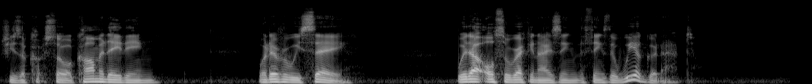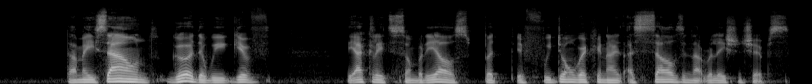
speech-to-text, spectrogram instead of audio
She's so accommodating. Whatever we say, without also recognizing the things that we are good at. That may sound good that we give the accolade to somebody else, but if we don't recognize ourselves in that relationships,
